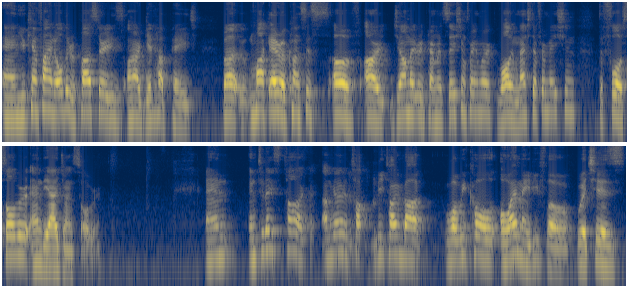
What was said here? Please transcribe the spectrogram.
And you can find all the repositories on our GitHub page. But Mach Aero consists of our geometry parameterization framework, volume mesh deformation, the flow solver, and the adjoint solver. And in today's talk, I'm going to talk, be talking about what we call OM AD flow, which is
